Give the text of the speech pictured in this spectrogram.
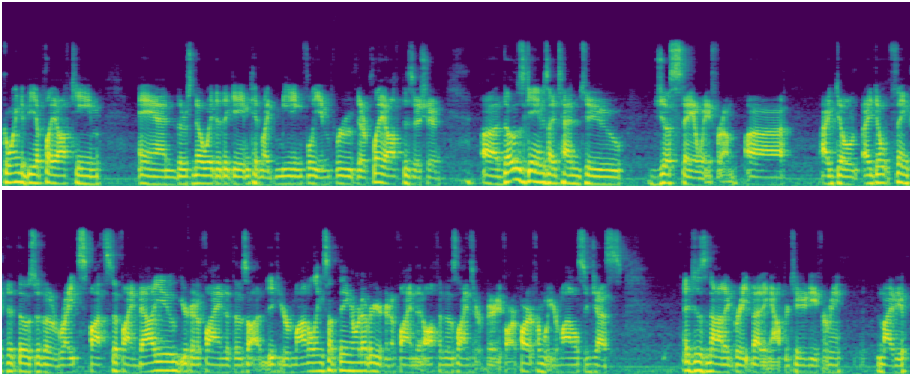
going to be a playoff team, and there's no way that the game can like meaningfully improve their playoff position uh, those games I tend to just stay away from. Uh, I don't. I don't think that those are the right spots to find value. You're going to find that those, uh, if you're modeling something or whatever, you're going to find that often those lines are very far apart from what your model suggests. It's just not a great betting opportunity for me, in my view.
